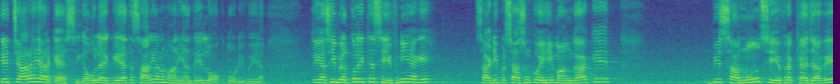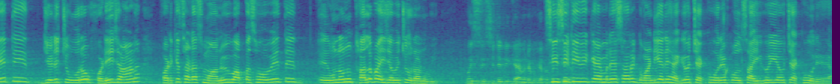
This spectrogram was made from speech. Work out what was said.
ਤੇ 4000 ਕੈਸ਼ ਸੀਗਾ, ਉਹ ਲੈ ਗਏ ਆ ਤੇ ਸਾਰੀਆਂ ਅਲਮਾਰੀਆਂ ਦੇ ਲੋਕ ਤੋੜੇ ਹੋਏ ਆ। ਤੇ ਅਸੀਂ ਬਿਲਕੁਲ ਇੱਥੇ ਸੇਫ ਨਹੀਂ ਹੈਗੇ। ਸਾਡੀ ਪ੍ਰਸ਼ਾਸਨ ਕੋ ਇਹੀ ਮੰਗ ਆ ਕਿ ਵੀ ਸਾਨੂੰ ਸੇਫ ਰੱਖਿਆ ਜਾਵੇ ਤੇ ਜਿਹੜੇ ਚੋਰ ਆ ਉਹ ਫੜੇ ਜਾਣ, ਫੜ ਕੇ ਸਾਡਾ ਸਮਾਨ ਵੀ ਵਾਪਸ ਹੋਵੇ ਤੇ ਉਹਨਾਂ ਨੂੰ ਠੱਲ ਪਾਈ ਜਾਵੇ ਚੋਰਾਂ ਨੂੰ ਵੀ। ਕੋਈ ਸੀਸੀਟੀਵੀ ਕੈਮਰੇ ਵਗੈਰਾ ਸੀਸੀਟੀਵੀ ਕੈਮਰੇ ਸਰ ਗਵਾਂਡੀਆਂ ਦੇ ਹੈਗੇ ਉਹ ਚੈੱਕ ਹੋ ਰਹੇ ਪੁਲਿਸ ਆਈ ਹੋਈ ਆ ਉਹ ਚੈੱਕ ਹੋ ਰਹੇ ਆ।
